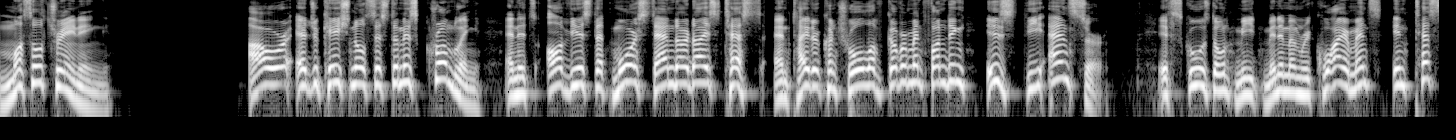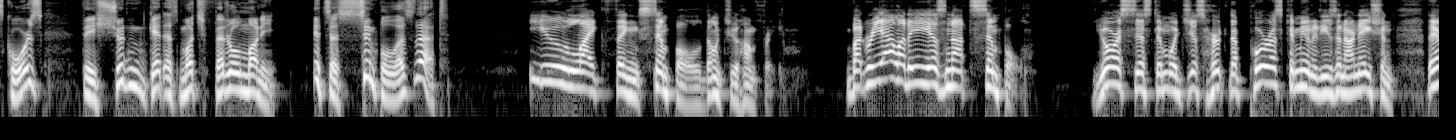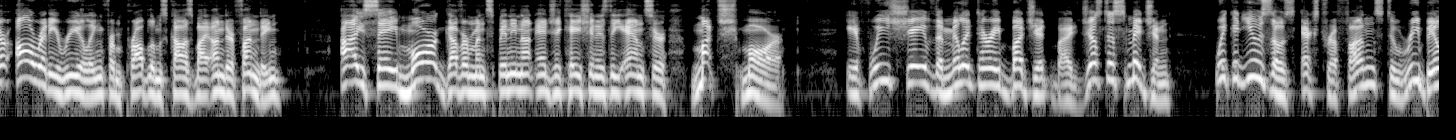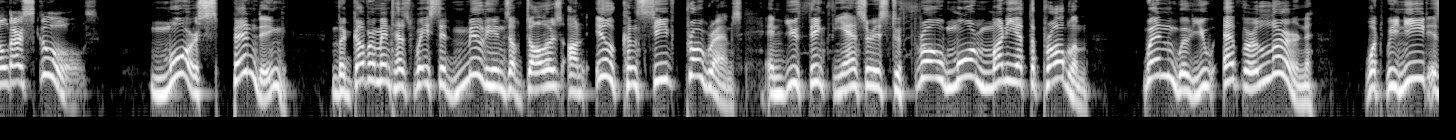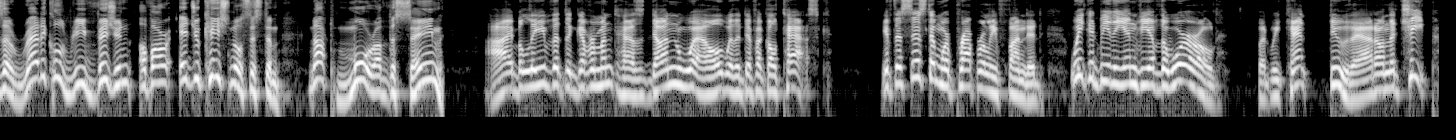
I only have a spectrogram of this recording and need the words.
Muscle training. Our educational system is crumbling, and it's obvious that more standardized tests and tighter control of government funding is the answer. If schools don't meet minimum requirements in test scores, they shouldn't get as much federal money. It's as simple as that. You like things simple, don't you, Humphrey? But reality is not simple. Your system would just hurt the poorest communities in our nation. They're already reeling from problems caused by underfunding. I say more government spending on education is the answer, much more. If we shave the military budget by just a smidgen, we could use those extra funds to rebuild our schools. More spending? The government has wasted millions of dollars on ill conceived programs, and you think the answer is to throw more money at the problem. When will you ever learn? What we need is a radical revision of our educational system, not more of the same. I believe that the government has done well with a difficult task. If the system were properly funded, we could be the envy of the world. But we can't do that on the cheap.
